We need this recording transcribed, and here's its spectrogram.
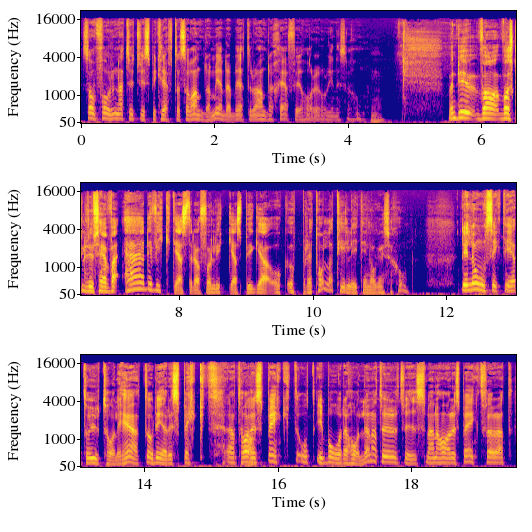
som får naturligtvis bekräftas av andra medarbetare och andra chefer jag har i organisationen. Mm. Men du, vad, vad, skulle du säga, vad är det viktigaste då för att lyckas bygga och upprätthålla tillit i en organisation? Det är långsiktighet och uthållighet och det är respekt. Att ha ja. respekt åt, i båda hållen naturligtvis men ha respekt för att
